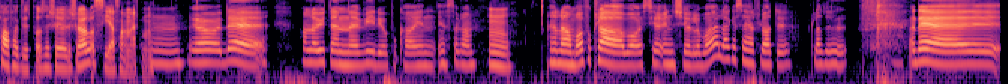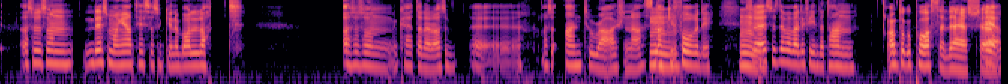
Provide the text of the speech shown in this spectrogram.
tar faktisk på seg skylden sjøl og sier sannheten. Mm, ja, det Han la ut en eh, video på Karin Instagram. Mm. Ja, der han bare forklarer bare sier unnskyld og bare legger seg helt flat ut. Flat ut. Og det er Altså sånn Det er så mange artister som kunne bare latt Altså sånn Hva heter det, da? Altså, eh, altså entouragen. Snakke Mm. for dem. Mm. Så jeg syns det var veldig fint at han Han tok på seg det sjøl. ja,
